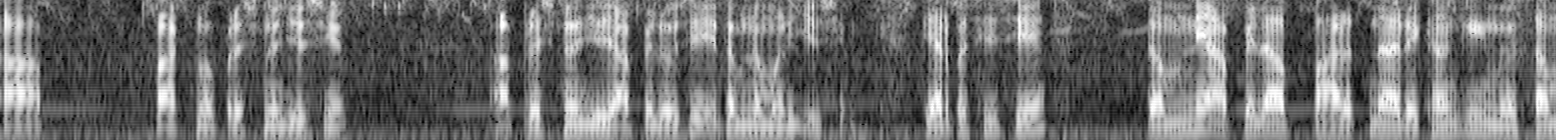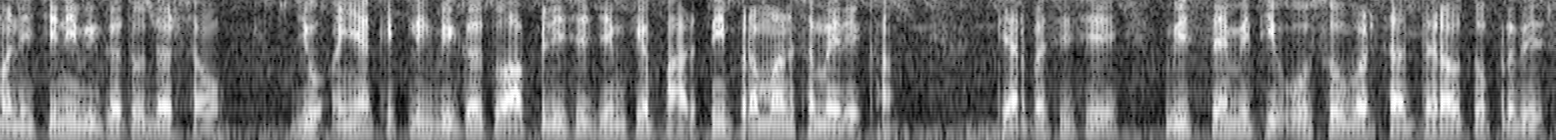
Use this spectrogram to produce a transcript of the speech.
આ પાઠનો પ્રશ્ન જે છે, આ પ્રશ્ન જે આપેલો છે એ તમને મળી જશે. ત્યાર પછી છે, તમને આપેલા ભારતના રેખાંકિત નકશામાં નીચેની વિગતો દર્શાવો. જો અહીંયા કેટલીક વિગતો આપેલી છે, જેમ કે ભારતની પ્રમાણ સમય રેખા. ત્યાર પછી છે વીસ સેમીથી ઓછો વરસાદ ધરાવતો પ્રદેશ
